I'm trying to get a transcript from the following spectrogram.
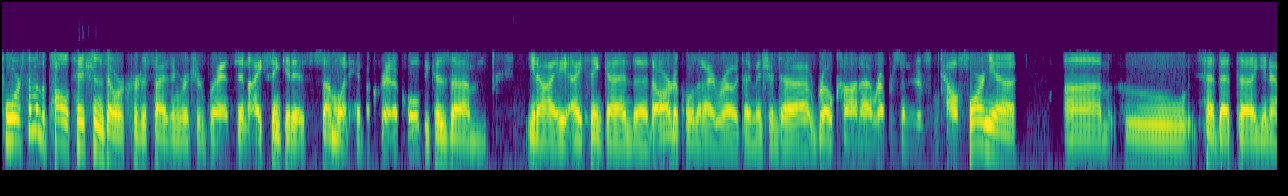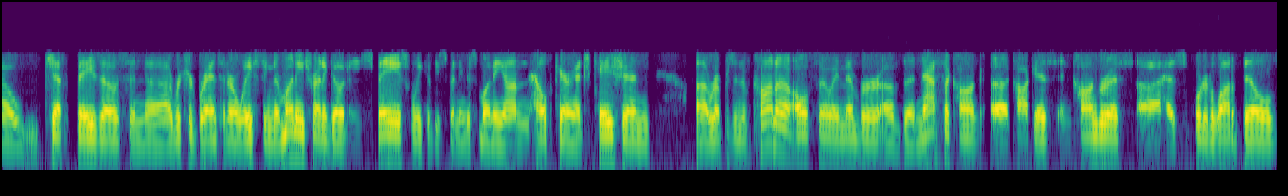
for some of the politicians that were criticizing Richard Branson. I think it is somewhat hypocritical because, um, you know, I, I think uh, in the, the article that I wrote, I mentioned uh, Ro Khanna, representative from California, um, who said that uh, you know Jeff Bezos and uh, Richard Branson are wasting their money trying to go to space when we could be spending this money on healthcare and education. Uh, Representative Khanna, also a member of the NASA con- uh, caucus in Congress, uh, has supported a lot of bills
